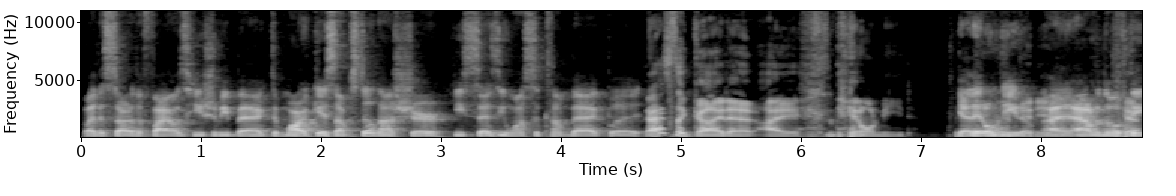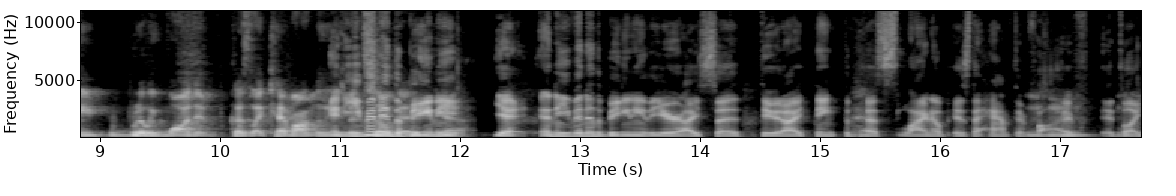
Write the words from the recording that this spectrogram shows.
by the start of the finals, he should be back. Demarcus, I'm still not sure. He says he wants to come back, but That's the guy that I they don't need. yeah, they don't need him. I, I don't know if Yeah. they really want him because like Kevin Looney. and even in the beginning, yeah. yeah. and even in the beginning of the year, I said, dude, I think the best lineup is the Hampton 5 Mhm, It's mhm. like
